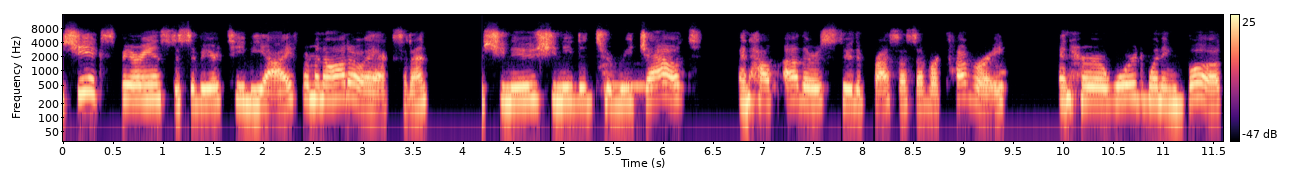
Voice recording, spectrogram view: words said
She experienced a severe TBI from an auto accident. She knew she needed to reach out and help others through the process of recovery. And her award winning book,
